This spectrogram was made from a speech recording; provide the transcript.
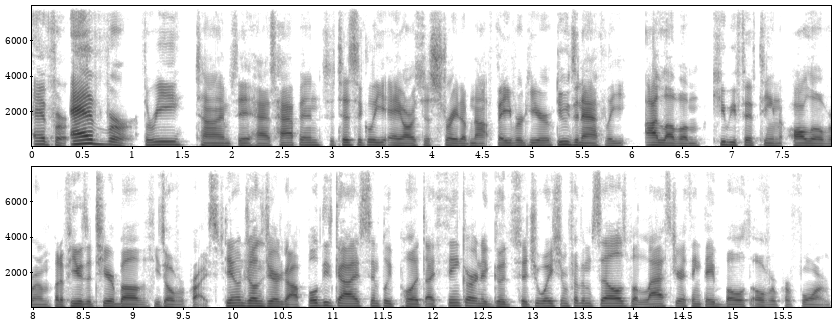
ever, ever. Three times it has happened. Statistically, AR is just straight up not favored here. Dude's an athlete. I love him. QB 15 all over him. But if he was a tier above, he's overpriced. Daniel Jones, Jared Goff, both these guys, simply put, I think are in a good situation for themselves. But last year, I think they both overperformed.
